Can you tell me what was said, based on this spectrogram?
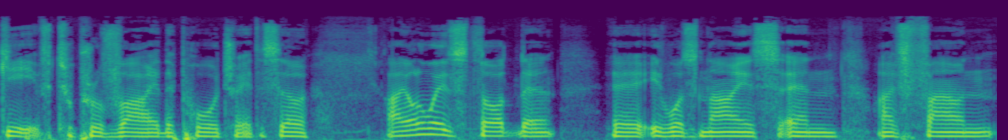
give, to provide the portrait. So I always thought that uh, it was nice, and I found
